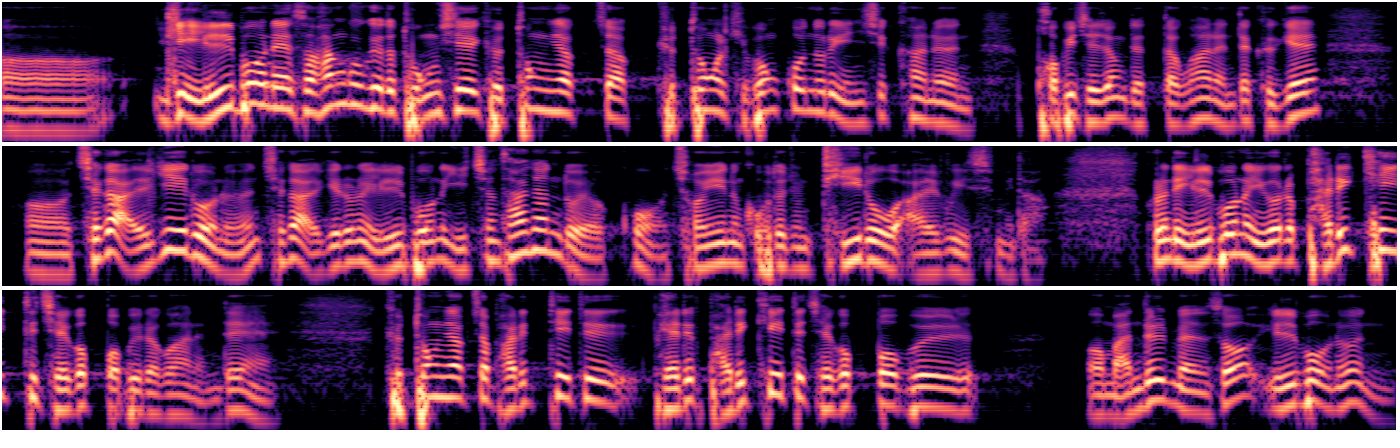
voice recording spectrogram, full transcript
어, 이게 일본에서 한국에도 동시에 교통약자, 교통을 기본권으로 인식하는 법이 제정됐다고 하는데 그게 어, 제가 알기로는 제가 알기로는 일본은 2004년도였고 저희는 그보다 좀 뒤로 알고 있습니다. 그런데 일본은 이거를 바리케이트 제거법이라고 하는데 교통약자 바리케이트 바리케이트 제거법을 어, 만들면서 일본은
